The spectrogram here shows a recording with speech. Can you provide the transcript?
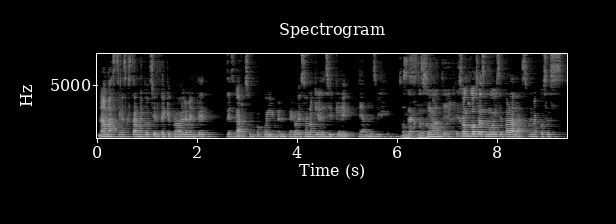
nada más tienes que estar muy consciente de que probablemente desgarras un poco el himen, pero eso no quiere decir que ya no eres virgen. Exacto, son cosas muy separadas. Una cosa es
